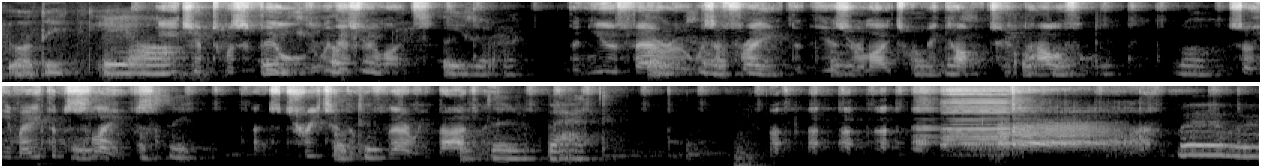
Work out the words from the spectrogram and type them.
이거 드릴게요. Egypt was filled with Israelites. 이스라엘. The new Pharaoh was afraid that the Israelites would become too powerful, so he made them slaves and treated them very badly. Bad.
